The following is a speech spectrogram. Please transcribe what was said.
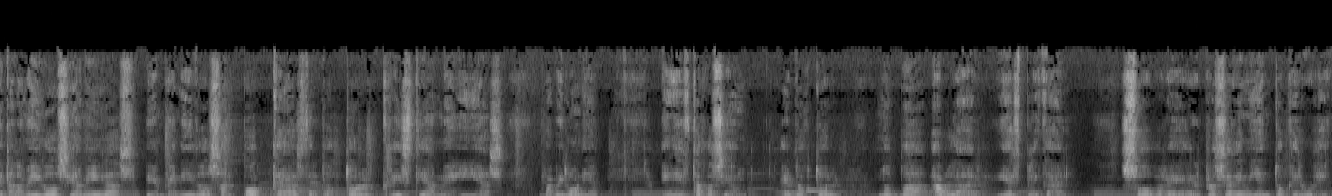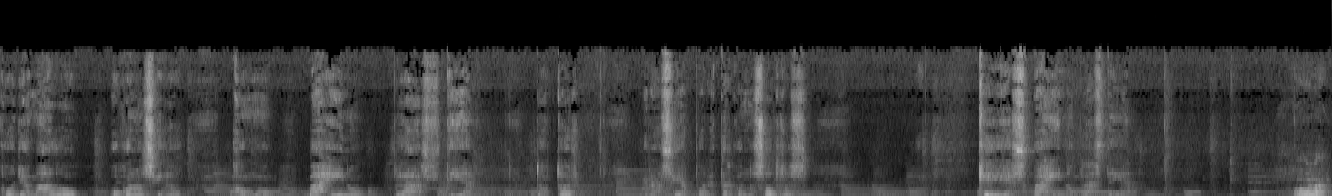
¿Qué tal amigos y amigas? Bienvenidos al podcast del doctor Cristian Mejías Babilonia. En esta ocasión, el doctor nos va a hablar y a explicar sobre el procedimiento quirúrgico llamado o conocido como vaginoplastia. Doctor, gracias por estar con nosotros. ¿Qué es vaginoplastia? Hola,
